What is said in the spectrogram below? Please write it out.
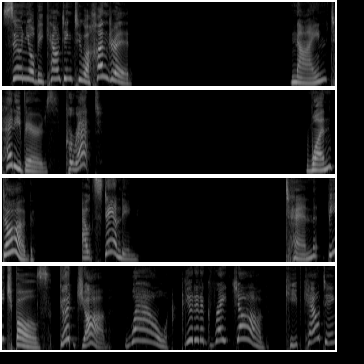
Soon you'll be counting to a hundred. Nine teddy bears. Correct. One dog. Outstanding. Ten beach balls. Good job. Wow! You did a great job. Keep counting.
